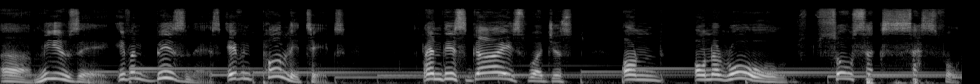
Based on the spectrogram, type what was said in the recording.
uh, music, even business, even politics. And these guys were just on on a roll, so successful,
